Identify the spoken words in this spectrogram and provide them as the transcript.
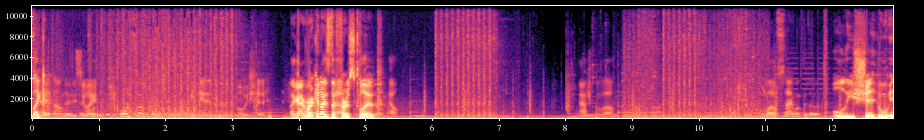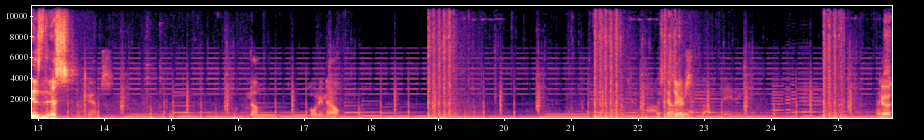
Like, like I recognize the first clip. Holy shit! Who is this? Stairs. Good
